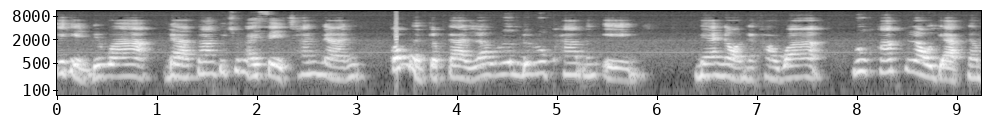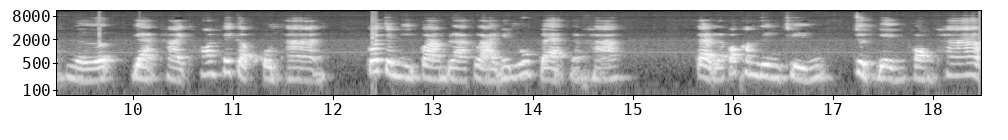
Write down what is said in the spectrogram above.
จะเห็นได้ว่า Data Visualization นั้น ก็เหมือนกับการเล่าเรื่องด้วยรูปภาพนั่นเอง แน่นอนนะคะว่า รูปภาพที่เราอยากนำเสนอ อยากถ่ายทอดให้กับคนอ่าน ก็จะมีความหลากหลายในรูปแบบนะคะ แต่เราก็คำนึงถึงจุดเด่นของภาพ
